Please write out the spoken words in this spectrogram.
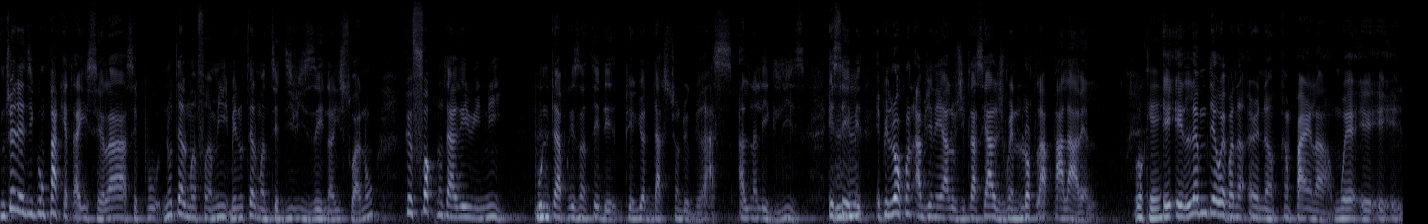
monsieur a dit qu'on paquet haïtien là, c'est pour nous tellement famille, mais nous tellement divisés dans l'histoire, nous, que faut que nous t'a réunis pour nous t'a présenter des périodes d'action de grâce, aller dans l'église. Et, c'est, et puis, lorsqu'on a généalogique là, c'est à joindre l'autre là, par là avec elle. OK. Et, et l'MD, ouais, pendant un an, campagne là, moi, et, et-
